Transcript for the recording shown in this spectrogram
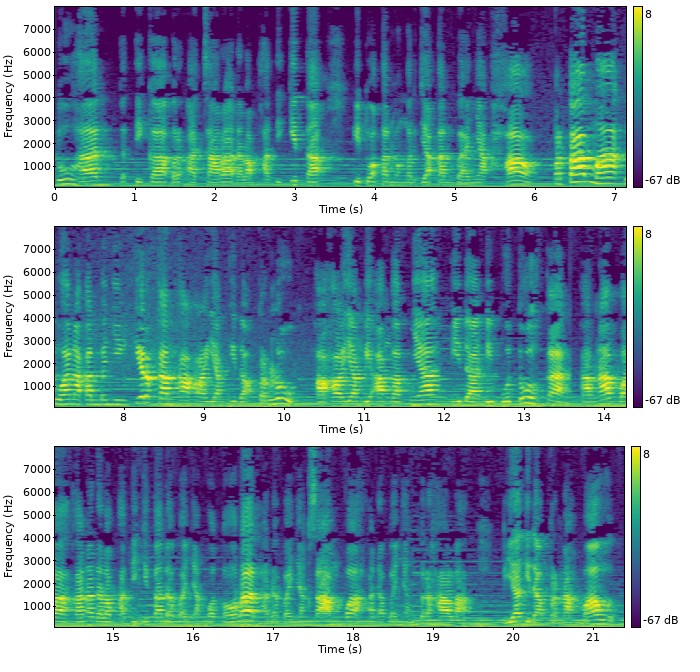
Tuhan ketika beracara dalam hati kita itu akan mengerjakan banyak hal. Pertama, Tuhan akan menyingkirkan hal-hal yang tidak perlu, hal-hal yang dianggapnya tidak dibutuhkan. Karena apa? Karena dalam hati kita ada banyak kotoran, ada banyak sampah, ada banyak berhala. Dia tidak pernah mau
